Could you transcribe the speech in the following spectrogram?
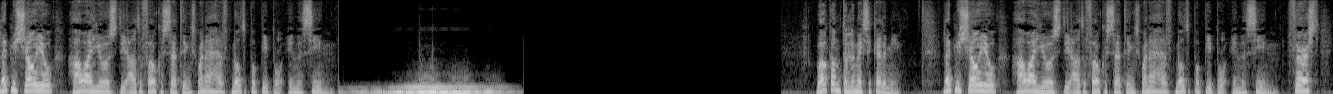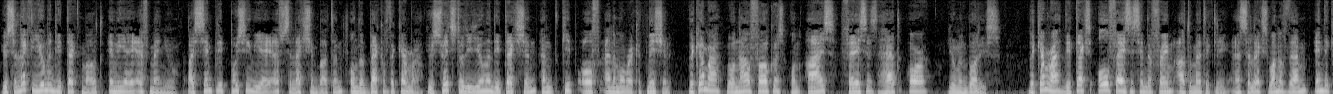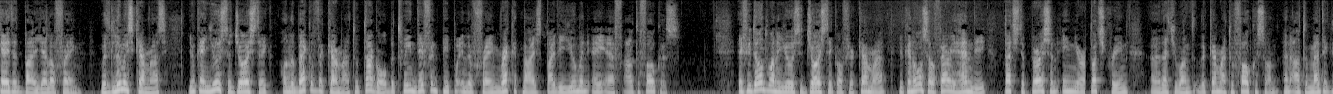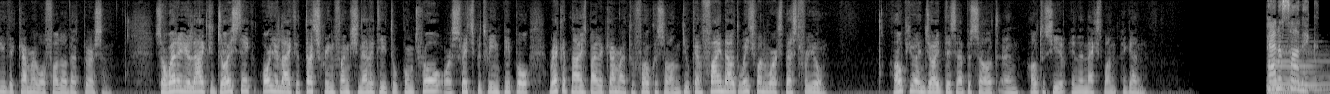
Let me show you how I use the autofocus settings when I have multiple people in the scene. Welcome to Lumix Academy. Let me show you how I use the autofocus settings when I have multiple people in the scene. First, you select the human detect mode in the AF menu by simply pushing the AF selection button on the back of the camera. You switch to the human detection and keep off animal recognition. The camera will now focus on eyes, faces, head or human bodies. The camera detects all faces in the frame automatically and selects one of them indicated by a yellow frame. With Lumix cameras, you can use the joystick on the back of the camera to toggle between different people in the frame recognized by the human AF autofocus. If you don't want to use the joystick of your camera, you can also very handy touch the person in your touchscreen uh, that you want the camera to focus on and automatically the camera will follow that person. So whether you like the joystick or you like the touchscreen functionality to control or switch between people recognized by the camera to focus on, you can find out which one works best for you. Hope you enjoyed this episode and hope to see you in the next one again. Panasonic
